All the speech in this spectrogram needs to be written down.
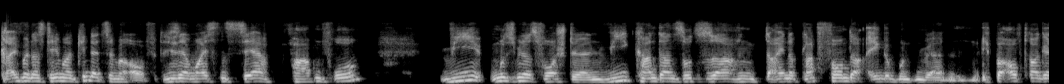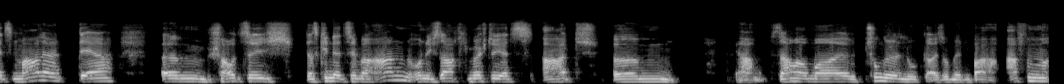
Greifen wir das Thema Kinderzimmer auf. Die sind ja meistens sehr farbenfroh. Wie muss ich mir das vorstellen? Wie kann dann sozusagen deine Plattform da eingebunden werden? Ich beauftrage jetzt einen Maler, der ähm, schaut sich das Kinderzimmer an und ich sage, ich möchte jetzt Art, ähm, ja, sagen wir mal, Dschungellook, also mit ein paar Affen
